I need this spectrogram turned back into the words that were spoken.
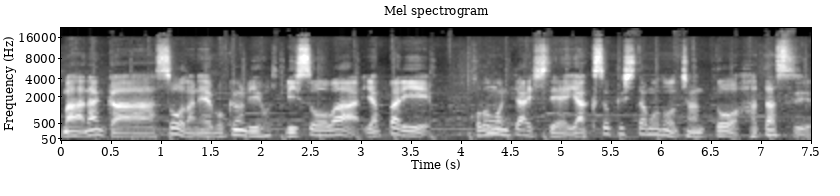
まあなんかそうだね。僕の理理想はやっぱり子供に対して約束したものをちゃんと果たす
